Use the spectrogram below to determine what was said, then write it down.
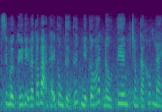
xin mời quý vị và các bạn hãy cùng thưởng thức những câu hát đầu tiên trong ca khúc này.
